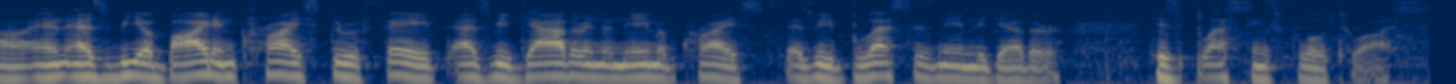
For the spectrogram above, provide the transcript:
Uh, and as we abide in Christ through faith, as we gather in the name of Christ, as we bless His name together, His blessings flow to us.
